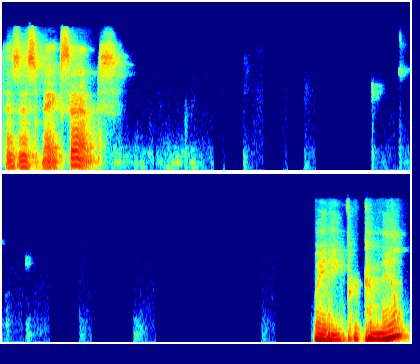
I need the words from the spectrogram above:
Does this make sense? Waiting for Camille.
